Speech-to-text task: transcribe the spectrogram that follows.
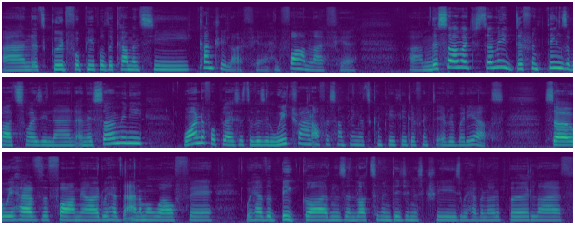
And it's good for people to come and see country life here and farm life here. Um, there's so much, so many different things about Swaziland, and there's so many wonderful places to visit. We try and offer something that's completely different to everybody else. So we have the farmyard, we have the animal welfare, we have the big gardens and lots of indigenous trees, we have a lot of bird life.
